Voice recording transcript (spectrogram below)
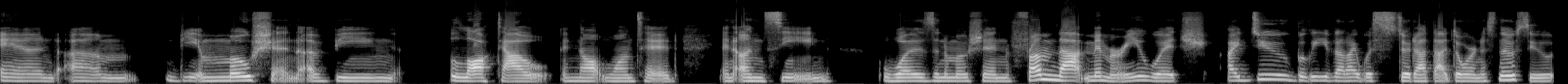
And um, the emotion of being locked out and not wanted and unseen was an emotion from that memory, which I do believe that I was stood at that door in a snowsuit.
